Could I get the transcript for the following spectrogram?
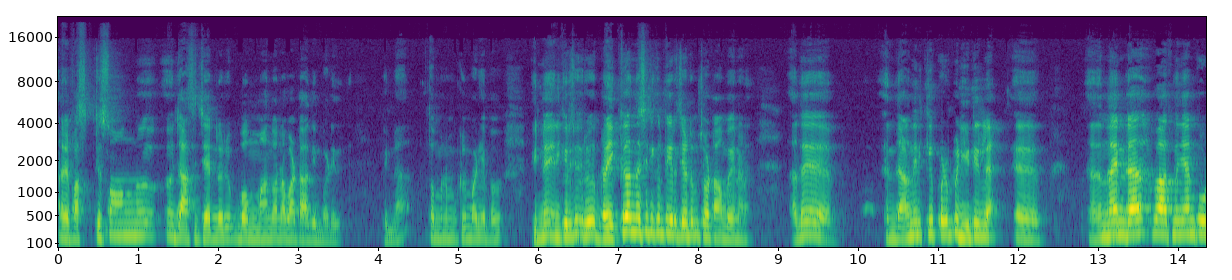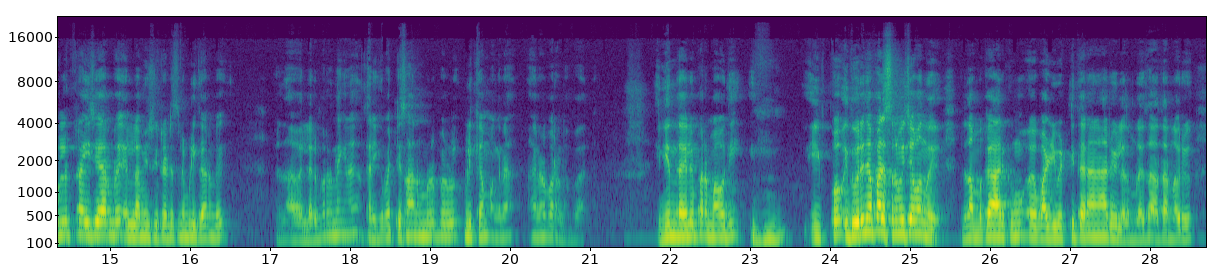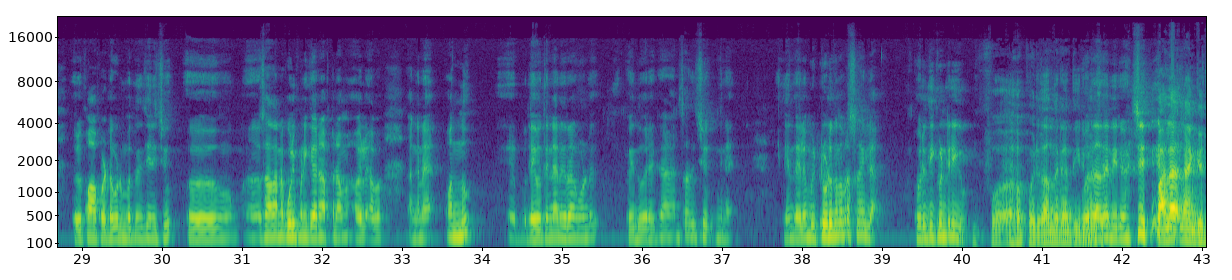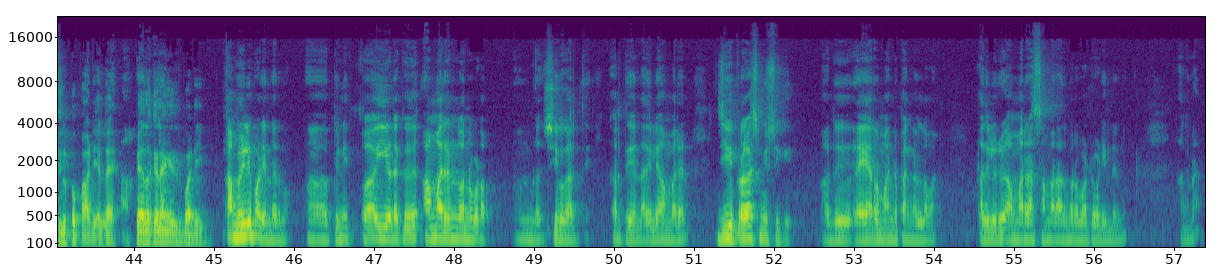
അറിയാം. ഫസ്റ്റ് സോങ് ജാസിച്ചേരന്റെ ഒരു ബൊമ്മ എന്ന് പറഞ്ഞ പാട്ട് ആദ്യം പാടിയത്. പിന്നെ തൊമ്മന മക്കളും പാടി. അപ്പോൾ പിന്നെ എനിക്കൊരു ഒരു ബ്രേക്ക് വന്ന ശരിക്കും തീർച്ചയായിട്ടും ചോട്ടാമ്പയനാണ് അത് എന്താണെന്ന് എനിക്ക് ഇപ്പോഴും പിടിയിട്ടില്ല ഏഹ്, എന്റെ ഭാഗത്ത് നിന്ന് ഞാൻ കൂടുതൽ ട്രൈ ചെയ്യാറുണ്ട്. എല്ലാ മ്യൂസിക് ഡയറക്ടേഴ്സിനും വിളിക്കാറുണ്ട്. എല്ലാവരും പറയുന്നത് ഇങ്ങനെ തനിക്ക് പറ്റിയ സാധനം വിളിക്കാം അങ്ങനെ അങ്ങനെയാണ് പറയുന്നത്. അപ്പൊ ഇനി എന്തായാലും പരമാവധി ഇപ്പൊ ഇതുവരെ ഞാൻ പരിശ്രമിച്ചാൽ വന്നത്. നമുക്ക് ആർക്കും വഴി വെട്ടിത്തരാൻ ആരുമില്ല. നമ്മൾ സാധാരണ ഒരു ഒരു പാവപ്പെട്ട കുടുംബത്തിൽ ജനിച്ചു സാധാരണ കൂലിപ്പണിക്കാരൻ അപ്പനം അങ്ങനെ വന്നു. ദൈവത്തിന്റെ അനുഗ്രഹം കൊണ്ട് ഇപ്പൊ ഇതുവരെയൊക്കെ സാധിച്ചു. ഇങ്ങനെ എന്തായാലും വിട്ടുകൊടുക്കുന്ന പ്രശ്നമില്ല. പൊരുതിക്കൊണ്ടിരിക്കും. പൊരുതാൻ തന്നെ തീരുമാനിച്ചു. പല ലാംഗ്വേജിൽ ഇപ്പോൾ പാടി അല്ലേ? ഏതൊക്കെ ലാംഗ്വേജിൽ പാടി? തമിഴിൽ പാടിയുണ്ടായിരുന്നു. പിന്നെ ഇപ്പൊ ഈ ഇടയ്ക്ക് അമരൻ എന്ന് പറഞ്ഞ പടം നമ്മുടെ ശിവകാർത്തി കാർത്തികൻ അതിലെ അമരൻ. G Prakash music. അത് എ ആർ റഹ്മാന്റെ പെങ്ങളുടെ മകൻ അതിലൊരു അമര സമര എന്ന് പറഞ്ഞ പാട്ട് പാടിയിട്ടുണ്ടായിരുന്നു അങ്ങനെ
